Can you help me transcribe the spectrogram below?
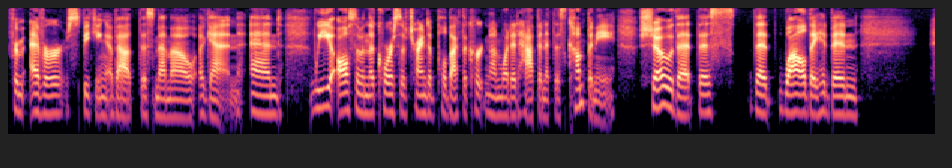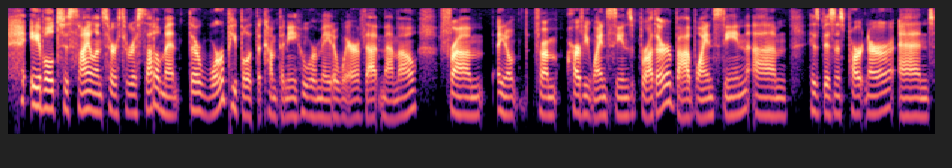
from ever speaking about this memo again. And we also, in the course of trying to pull back the curtain on what had happened at this company, show that this, that while they had been able to silence her through a settlement, there were people at the company who were made aware of that memo from, you know, from Harvey Weinstein's brother, Bob Weinstein, um, his business partner, and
